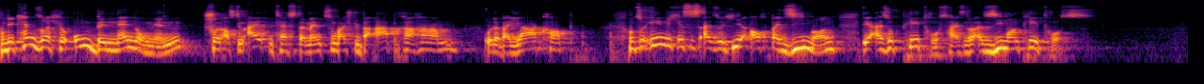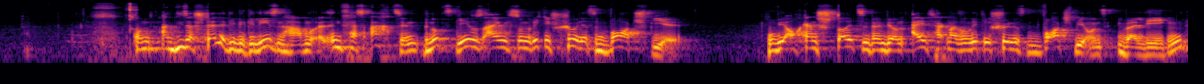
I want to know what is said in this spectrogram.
Und wir kennen solche Umbenennungen schon aus dem Alten Testament, zum Beispiel bei Abraham oder bei Jakob. Und so ähnlich ist es also hier auch bei Simon, der also Petrus heißen soll, also Simon Petrus. Und an dieser Stelle, die wir gelesen haben, in Vers 18, benutzt Jesus eigentlich so ein richtig schönes Wortspiel. Wo wir auch ganz stolz sind, wenn wir im Alltag mal so ein richtig schönes Wortspiel uns überlegen.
